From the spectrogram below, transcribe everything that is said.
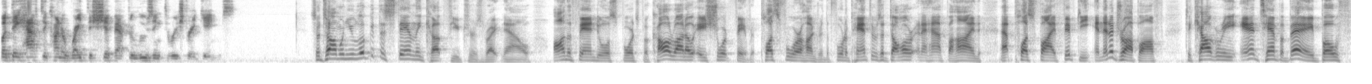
but they have to kind of right the ship after losing three straight games. So, Tom, when you look at the Stanley Cup futures right now on the FanDuel Sportsbook, Colorado a short favorite, plus 400. The Florida Panthers a dollar and a half behind at plus 550, and then a drop off to Calgary and Tampa Bay, both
